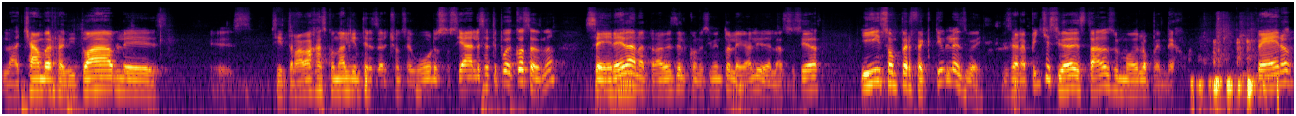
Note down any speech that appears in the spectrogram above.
la chamba es redituable, es- es- si trabajas con alguien tienes derecho a un seguro social, ese tipo de cosas, ¿no? Se heredan a través del conocimiento legal y de la sociedad y son perfectibles, güey. O sea, la pinche ciudad de estado es un modelo pendejo. Pero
